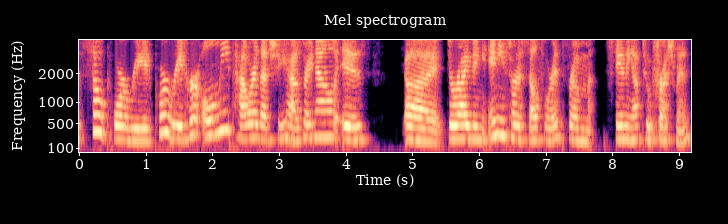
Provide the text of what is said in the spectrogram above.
so poor Reed. Poor Reed. Her only power that she has right now is uh deriving any sort of self-worth from standing up to a freshman.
